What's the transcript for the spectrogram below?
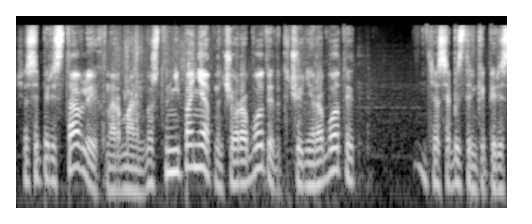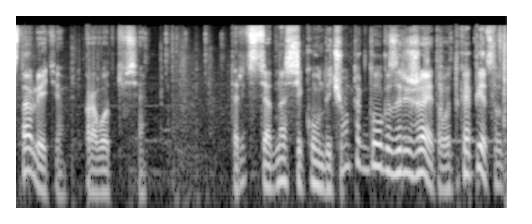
Сейчас я переставлю их нормально, потому что непонятно, что работает, что не работает. Сейчас я быстренько переставлю эти проводки все. 31 секунда. Чего он так долго заряжает? Вот капец, вот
